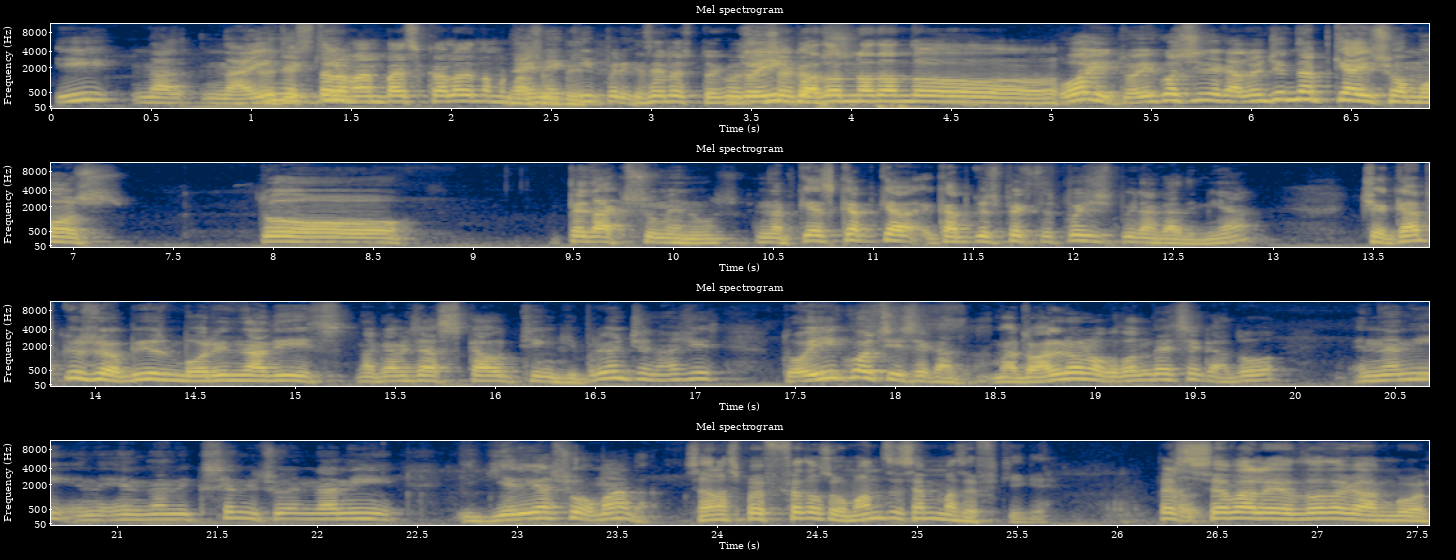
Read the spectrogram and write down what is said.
Ή να, να είναι Γιατί ύστερα εκεί- να μην πάεις καλά να μου να να σου είναι πεις. Κύπροι. Ήθελες το Το 20% 20. να ήταν το... Όχι, το 20% και να πιάσεις όμως το πεταξούμενου. Να πιάσει κάποιους παίχτε που έχεις στην Ακαδημία και κάποιους οι οποίους μπορείς να δεις να κάνεις ένα scouting Κυπρίων και να έχεις το 20%. Μα το άλλο 80% να είναι να είναι η ξένη σου, να είναι η κυρία σου ομάδα. Σαν να σου πω φέτος ο Μάντζης δεν μας ευκήκε. Πέρσι έβαλε 12 γκολ.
